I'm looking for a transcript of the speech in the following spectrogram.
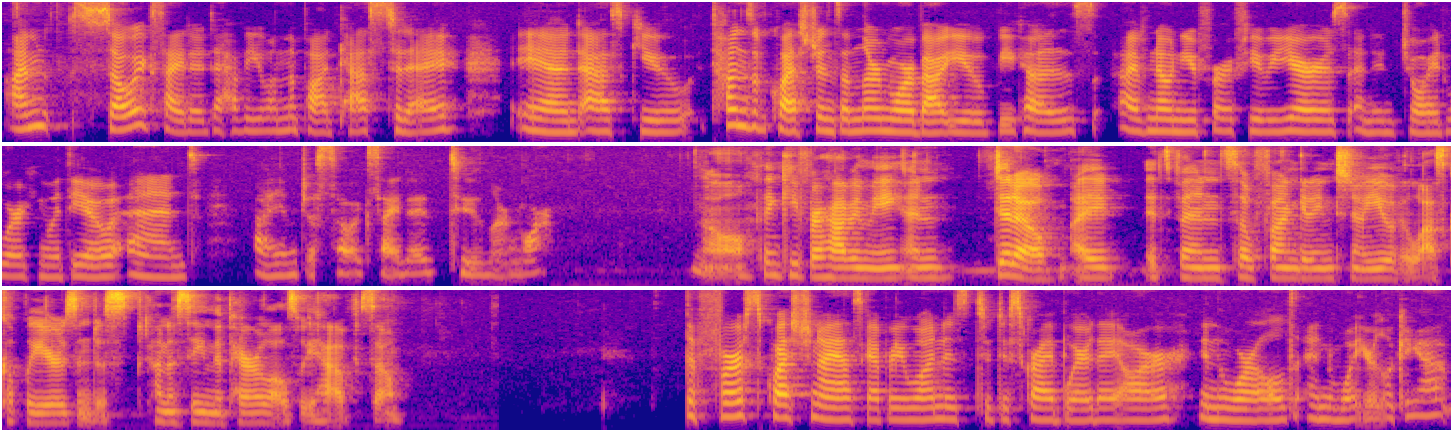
I'm so excited to have you on the podcast today and ask you tons of questions and learn more about you because I've known you for a few years and enjoyed working with you. And I am just so excited to learn more. Oh, thank you for having me. And ditto. I it's been so fun getting to know you over the last couple years and just kind of seeing the parallels we have. So the first question I ask everyone is to describe where they are in the world and what you're looking at.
